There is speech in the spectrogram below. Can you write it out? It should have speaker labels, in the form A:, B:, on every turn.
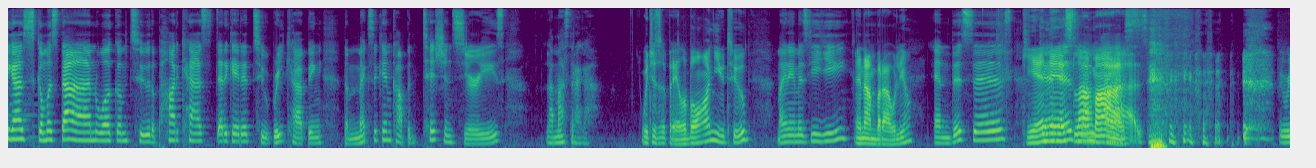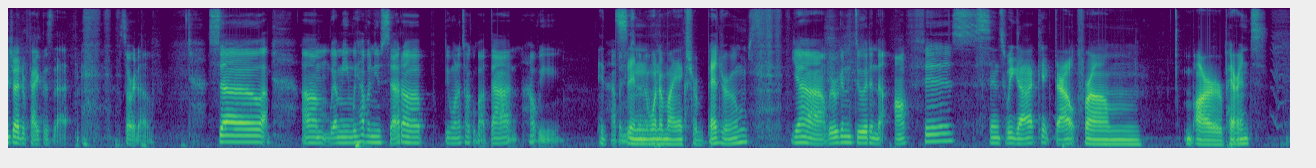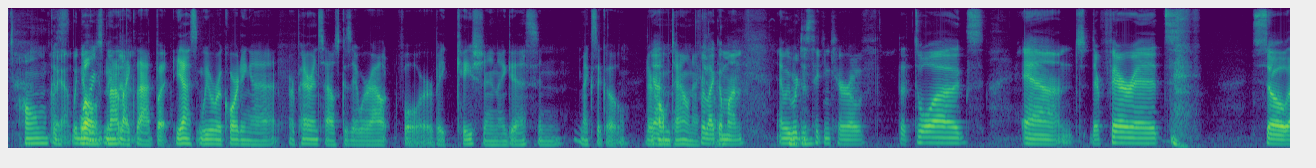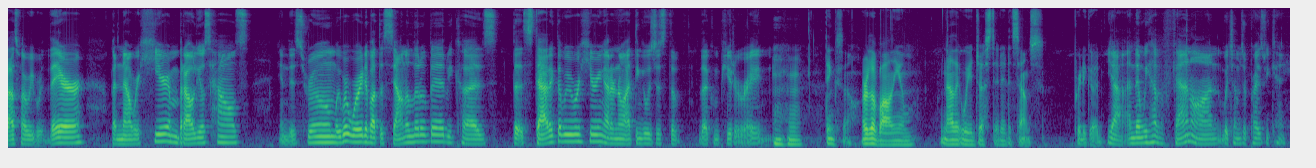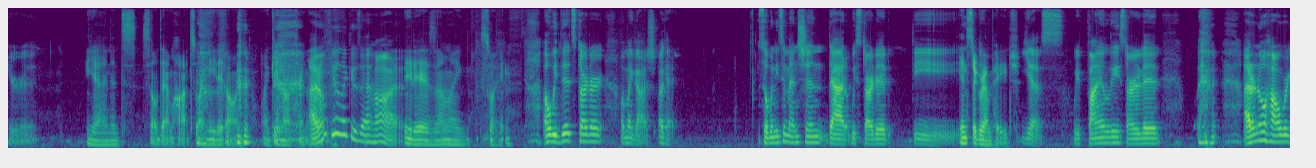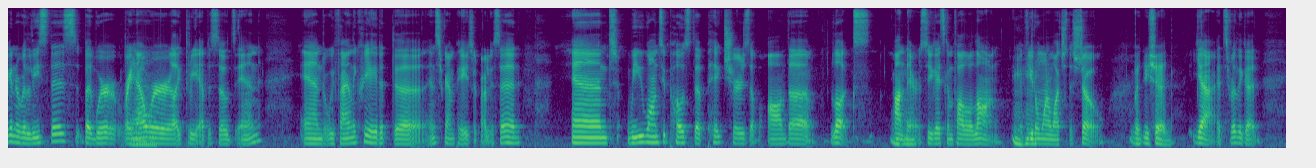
A: Amigas, ¿cómo están? Welcome to the podcast dedicated to recapping the Mexican competition series, La Más Draga.
B: which is available on YouTube.
A: My name is Yi
B: And I'm Braulio.
A: and this is.
B: ¿Quién
A: ¿Quién
B: es la más?
A: we were trying to practice that, sort of. So, um, I mean, we have a new setup. Do you want to talk about that? How we.
B: It's in one of my extra bedrooms.
A: Yeah, we were gonna do it in the office.
B: Since we got kicked out from our parents' home.
A: Oh, yeah, we never
B: well, not
A: that.
B: like that, but yes, we were recording at our parents' house because they were out for vacation, I guess, in Mexico, their
A: Yeah,
B: hometown. Actually.
A: for like a month and we were just mm-hmm. taking care of the dogs and their ferret so that's why we were there but now we're here in braulio's house in this room we were worried about the sound a little bit because the static that we were hearing i don't know i think it was just the the computer right
B: Mm-hmm. I think so, or the volume. Now that we adjusted it, it sounds pretty good.
A: yeah and then we have a fan on which i'm surprised we can't hear it
B: Yeah, and it's so damn hot, so I need it on. I cannot turn it
A: i don't
B: off.
A: feel like it's that hot
B: It is. I'm like sweating.
A: Oh, we did start our. Oh my gosh. Okay. So we need to mention that we started the.
B: Instagram page.
A: Yes, we finally started it. I don't know how we're gonna release this, but we're right now we're like three episodes in, and we finally created the Instagram page, like Pablo said, and we want to post the pictures of all the looks on mm-hmm. there, so you guys can follow along if you mm-hmm. don't want to watch the show
B: But you should.
A: yeah it's really good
